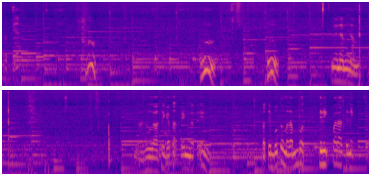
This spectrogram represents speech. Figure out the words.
Sarap kaya. Hmm. Hmm. Hmm. Nanamnam. Lasang lasa gata, time na time. Pati buto malambot. Tinik pala, tinik. Indian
